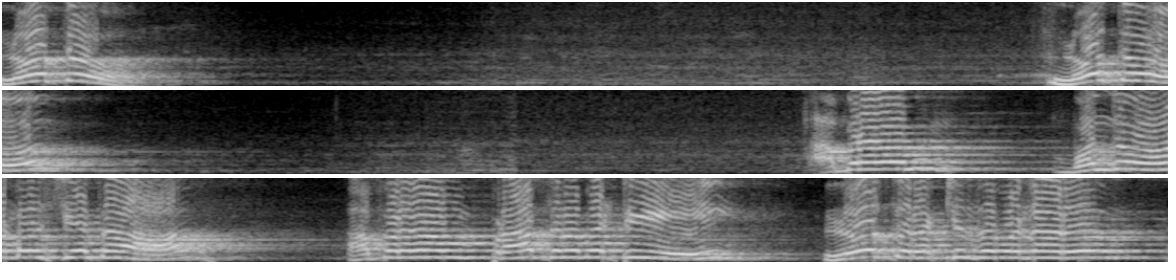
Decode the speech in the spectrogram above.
లోతు. లోతు అబ్రహం బంధువు అవటం చేత అబ్రహం ప్రార్థన బట్టి లోతు రక్షించబడ్డారు.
